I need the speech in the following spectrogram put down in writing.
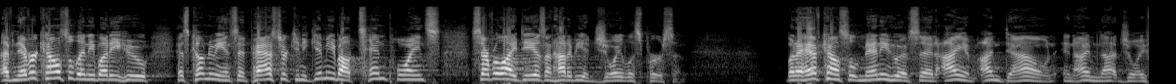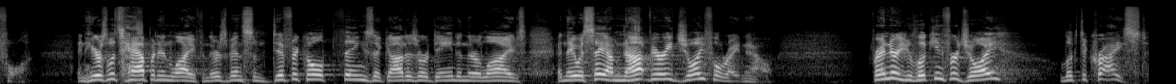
I've never counseled anybody who has come to me and said, Pastor, can you give me about 10 points, several ideas on how to be a joyless person? But I have counseled many who have said, I am, I'm down and I'm not joyful. And here's what's happened in life. And there's been some difficult things that God has ordained in their lives. And they would say, I'm not very joyful right now. Friend, are you looking for joy? Look to Christ.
